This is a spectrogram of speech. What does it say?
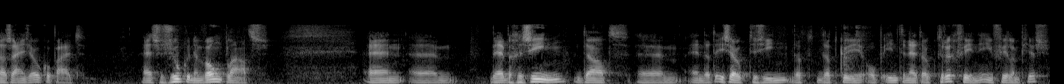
Daar zijn ze ook op uit. ze zoeken een woonplaats. En um, we hebben gezien dat, um, en dat is ook te zien, dat, dat kun je op internet ook terugvinden in filmpjes.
